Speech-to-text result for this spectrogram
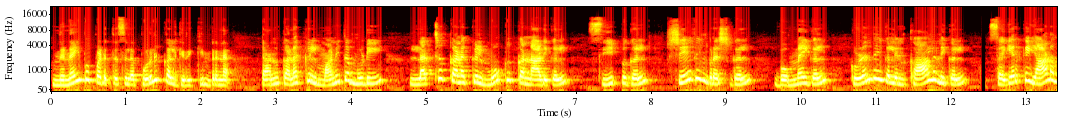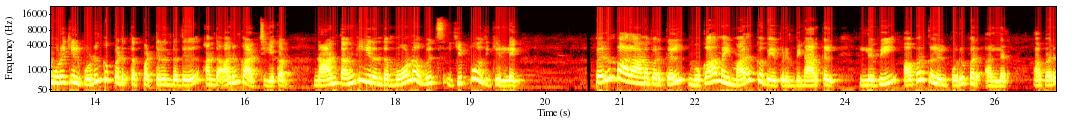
நினைவுபடுத்த சில பொருட்கள் இருக்கின்றன. டன் கணக்கில் மனித முடி லட்சக்கணக்கில் மூக்கு கண்ணாடிகள் சீப்புகள் ஷேவிங் பிரஷ்கள் பொம்மைகள் குழந்தைகளின் காலணிகள் செயற்கையான முறையில் ஒழுங்குபடுத்தப்பட்டிருந்தது அந்த அருங்காட்சியகம். நான் தங்கியிருந்த மோனோவிட்ஸ் இப்போது இல்லை. பெரும்பாலானவர்கள் முகாமை மறக்கவே விரும்பினார்கள். லெவி அவர்களில் ஒருவர் அல்லர். அவர்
